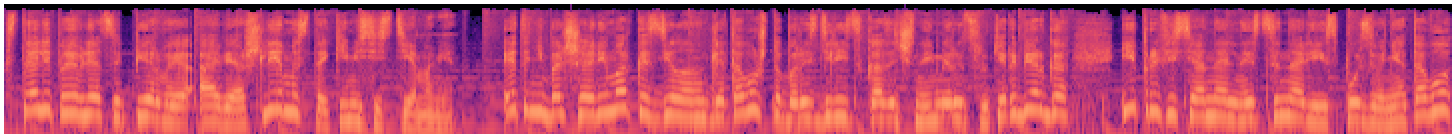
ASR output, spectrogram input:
стали появляться первые авиашлемы с такими системами – эта небольшая ремарка сделана для того, чтобы разделить сказочные миры Цукерберга и профессиональные сценарии использования того,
